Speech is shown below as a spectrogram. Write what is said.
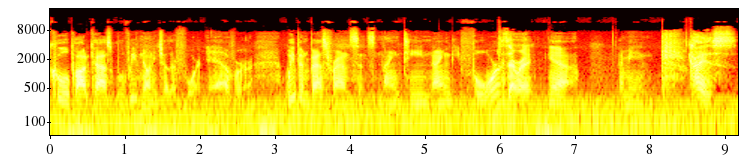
cool podcast. Well, we've known each other forever. We've been best friends since 1994. Is that right? Yeah. I mean, Guy is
